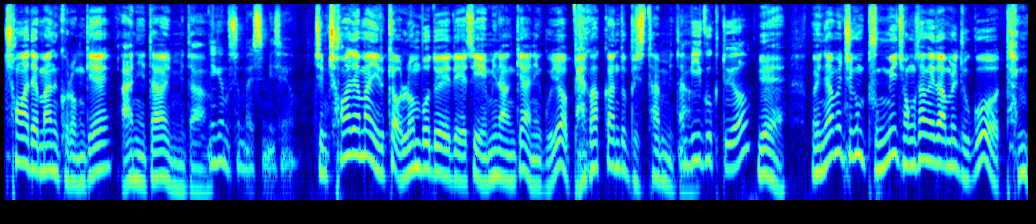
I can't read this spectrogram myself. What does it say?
청와대만 그런 게 아니다입니다. 이게 무슨 말씀이세요? 지금 청와대만 이렇게 언론 보도에 대해서 예민한 게 아니고요. 백악관도 비슷합니다. 아, 미국도요? 예. 왜냐하면 지금 북미 정상회담을 두고 단,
